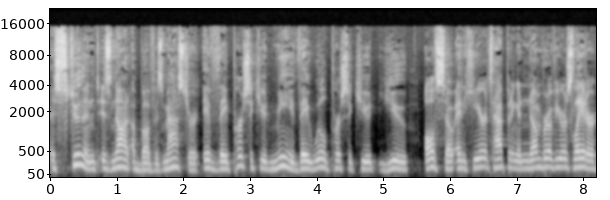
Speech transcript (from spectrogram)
A student is not above his master. If they persecute me, they will persecute you also. And here it's happening a number of years later.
